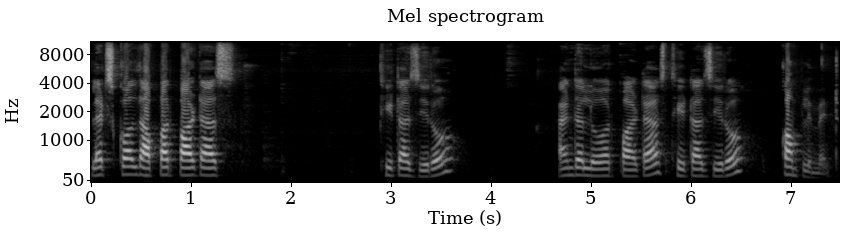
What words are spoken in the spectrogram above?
Let us call the upper part as theta 0 and the lower part as theta 0 complement.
